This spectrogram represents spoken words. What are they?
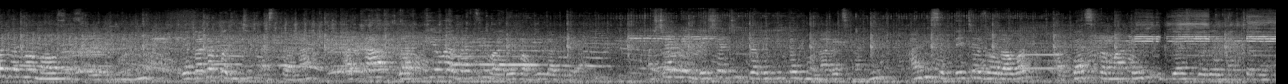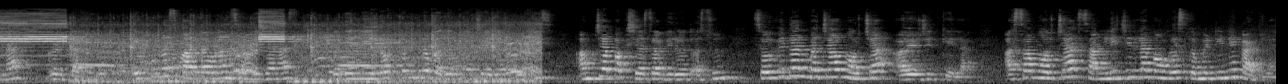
ही भाव संस्कृती म्हणून जगाला परिचित असताना आता जातीयवादाचे वारे वाहू लागले आहे अशा वेळी देशाची प्रगती तर होणारच नाही आणि सत्तेच्या जोरावर अभ्यासक्रमातही इतिहास बदलण्याच्या घटना घडतात. एकूणच वातावरण संविधानात बदलणे लोकतंत्र बदलण्याच्या या कृतीस आमच्या पक्षाचा विरोध असून संविधान बचाव मोर्चा आयोजित केला. असा मोर्चा सांगली जिल्हा काँग्रेस कमिटीने काढला.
